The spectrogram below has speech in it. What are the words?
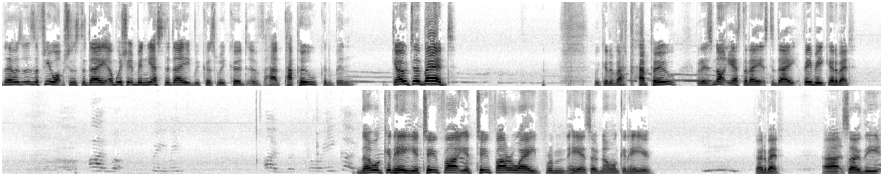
there was there's a few options today. I wish it had been yesterday because we could have had Papu. Could have been go to bed. We could have had Papu, but it's not yesterday. It's today. Phoebe, go to bed. No one can hear you. You're too far. You're too far away from here, so no one can hear you. Go to bed. Uh, so the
